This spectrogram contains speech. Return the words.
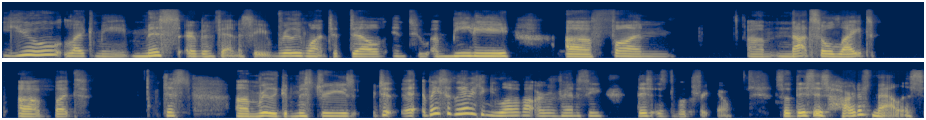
you, like me, miss urban fantasy, really want to delve into a meaty, uh, fun, um, not so light, uh, but just um, really good mysteries. Just, eh, basically, everything you love about urban fantasy, this is the book for you. So, this is Heart of Malice,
